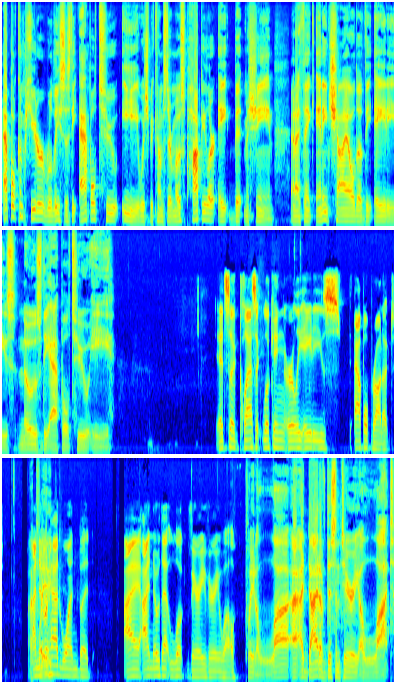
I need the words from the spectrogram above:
Apple Computer releases the Apple IIe, which becomes their most popular 8 bit machine. And I think any child of the 80s knows the Apple IIe. It's a classic looking early 80s Apple product. I, I never had one, but I I know that look very very well. Played a lot. I, I died of dysentery a lot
